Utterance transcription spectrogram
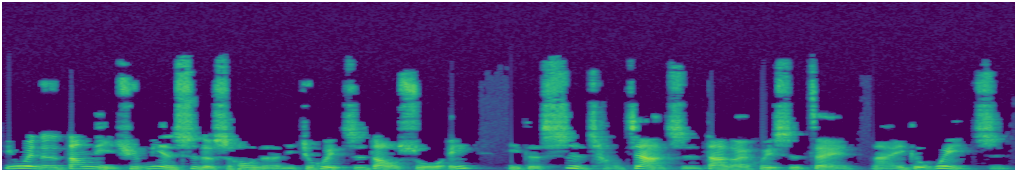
因为呢，当你去面试的时候呢，你就会知道说，哎，你的市场价值大概会是在哪一个位置。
